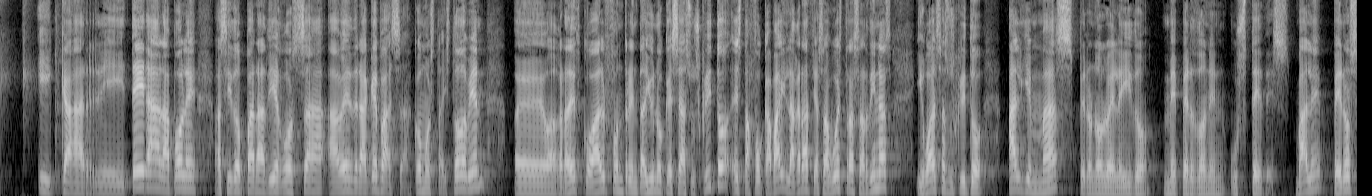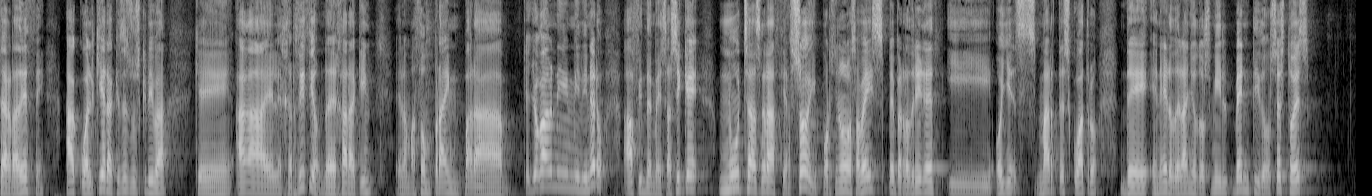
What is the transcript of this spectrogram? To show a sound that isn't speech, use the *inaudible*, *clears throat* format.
y carretera a la pole ha sido para Diego Saavedra. ¿Qué pasa? ¿Cómo estáis? ¿Todo bien? Eh, agradezco a Alfon31 que se ha suscrito. Esta foca baila gracias a vuestras sardinas. Igual se ha suscrito alguien más, pero no lo he leído. Me perdonen ustedes, ¿vale? Pero se agradece a cualquiera que se suscriba que haga el ejercicio de dejar aquí el Amazon Prime para que yo gane mi dinero a fin de mes. Así que muchas gracias. Soy, por si no lo sabéis, Pepe Rodríguez y hoy es martes 4 de enero del año 2022. Esto es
